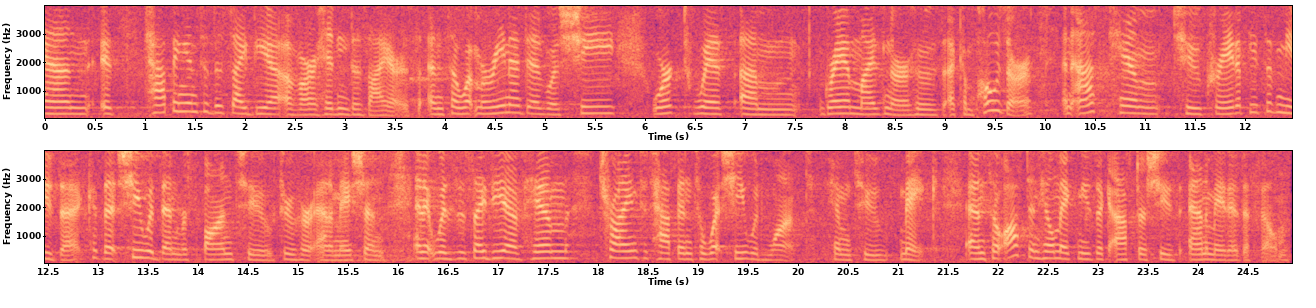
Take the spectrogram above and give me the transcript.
And it's tapping into this idea of our hidden desires. And so, what Marina did was she worked with um, Graham Meisner, who's a composer, and asked him to create a piece of music that she would then respond to through her animation. And it was this idea of him trying to tap into what she would want him to make. And so often he'll make music after she's animated a film,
